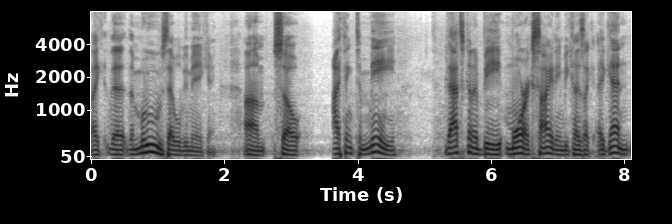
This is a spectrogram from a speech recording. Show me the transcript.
Like the the moves that we'll be making. Um, so, I think to me, that's going to be more exciting because, like, again,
